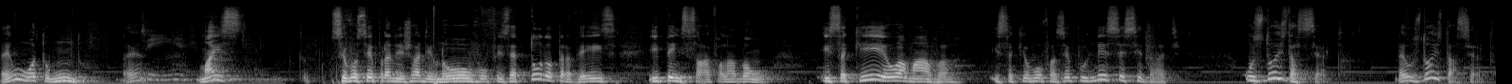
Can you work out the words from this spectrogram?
É um outro mundo. Né? Sim, é Mas se você planejar de novo, fizer tudo outra vez e pensar, falar, bom, isso aqui eu amava, isso aqui eu vou fazer por necessidade. Os dois dá certo. Né? Os dois dá certo.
